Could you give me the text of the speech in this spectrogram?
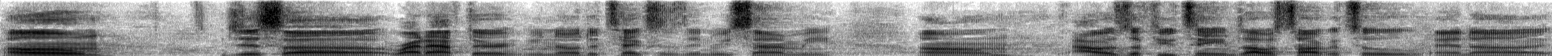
Um, just uh right after you know the Texans didn't resign me, um I was a few teams I was talking to, and uh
